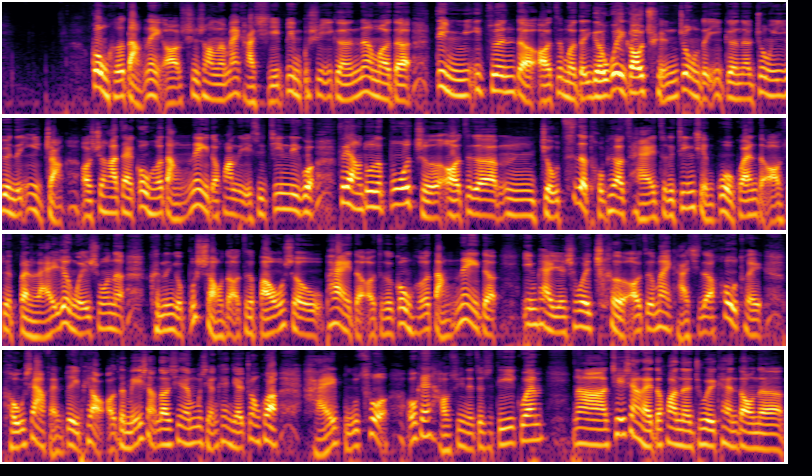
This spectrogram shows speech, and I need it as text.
共和党内啊，事实上呢，麦卡锡并不是一个那么的定于一尊的啊，这么的一个位高权重的一个呢众议院的议长啊，是他在共和党内的话呢，也是经历过非常多的波折哦，这个嗯九次的投票才这个惊险过关的啊，所以本来认为说呢，可能有不少的这个保守派的啊，这个共和党内的鹰派人士会扯啊这个麦卡锡的后腿投下反对票啊，但没想到现在目前看起来状况还不错。OK，好，所以呢这是第一关，那接下来的话呢就会看。看到呢，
